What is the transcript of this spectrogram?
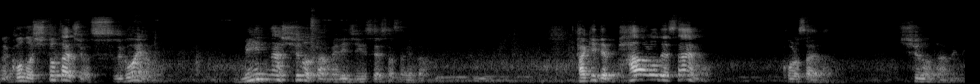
けない。この人たちはすごいの。みんな主のために人生を捧げた。はっきり言って、パウロでさえも殺された。主のために。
